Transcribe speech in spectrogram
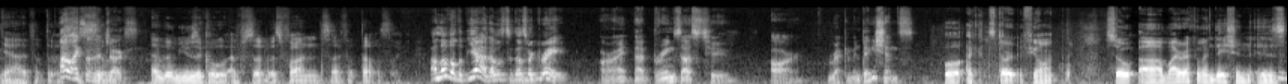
Yeah, I thought that was I like some of the jokes. And the musical episode was fun, so I thought that was like I love all the yeah. That was those were great. All right, that brings us to our recommendations. Well, I can start if you want. So, uh, my recommendation is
